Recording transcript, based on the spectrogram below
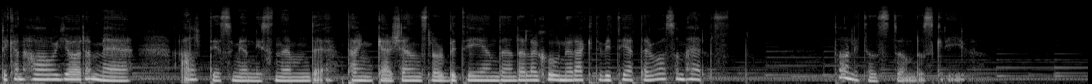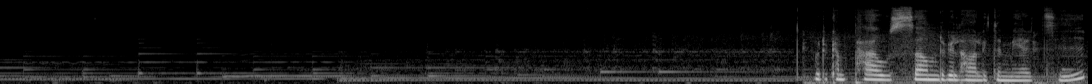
Det kan ha att göra med allt det som jag nyss nämnde. Tankar, känslor, beteenden, relationer, aktiviteter, vad som helst. Ta en liten stund och skriv. Och du kan pausa om du vill ha lite mer tid.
